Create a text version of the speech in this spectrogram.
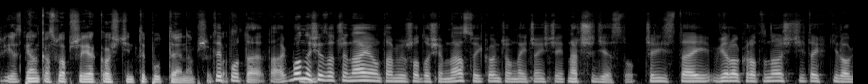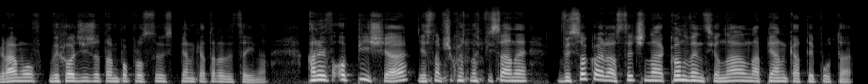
Czyli jest pianka słabszej jakości typu T na przykład. Typu T, tak, bo one mhm. się zaczynają tam już od 18 i kończą najczęściej na 30. Czyli z tej wielokrotności tych kilogramów wychodzi, że tam po prostu jest pianka tradycyjna. Ale w opisie jest na przykład napisane wysokoelastyczna, konwencjonalna pianka typu T.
